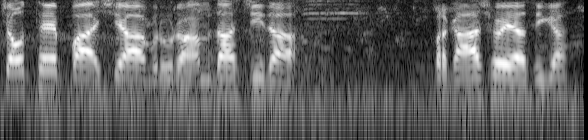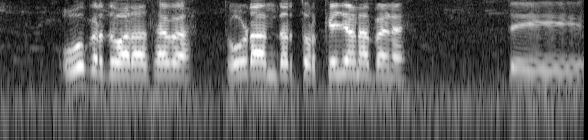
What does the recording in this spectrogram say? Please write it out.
ਚੌਥੇ ਪਾਤਸ਼ਾਹ ਗੁਰੂ ਰਾਮਦਾਸ ਜੀ ਦਾ ਪ੍ਰਕਾਸ਼ ਹੋਇਆ ਸੀਗਾ। ਉਹ ਗੁਰਦੁਆਰਾ ਸਾਹਿਬ ਹੈ। ਥੋੜਾ ਅੰਦਰ ਤੁਰ ਕੇ ਜਾਣਾ ਪੈਣਾ ਹੈ। ਤੇ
